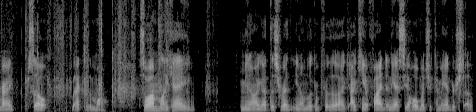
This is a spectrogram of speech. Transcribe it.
right? So back to the mall. So I'm like, hey, you know, I got this red, you know, I'm looking for the, I, I can't find any. I see a whole bunch of Commander stuff,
